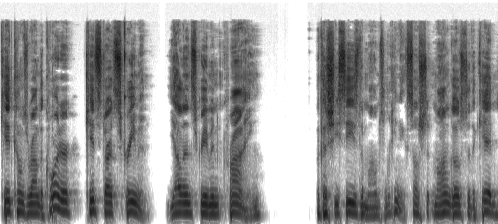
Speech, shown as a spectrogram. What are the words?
Kid comes around the corner. Kid starts screaming, yelling, screaming, crying because she sees the mom's leaving. So she, mom goes to the kid,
